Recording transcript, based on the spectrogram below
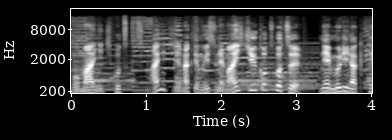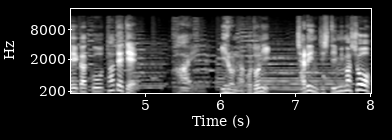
もう毎日コツコツ毎日じゃなくてもいいですね。毎週コツコツね無理なく計画を立ててはいいろんなことにチャレンジしてみましょう。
